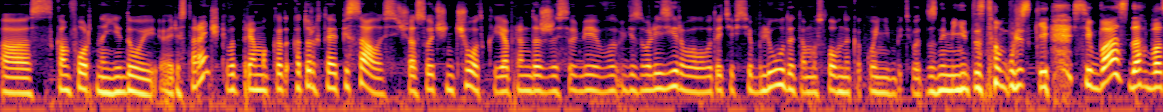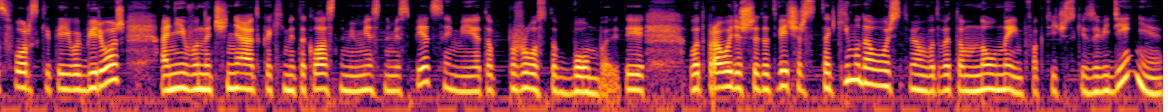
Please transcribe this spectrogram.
э, с комфортной едой ресторанчики, вот прямо которых ты описала сейчас очень четко. Я прям даже себе визуализировала вот эти все блюда, там условно какой-нибудь вот знаменитый стамбульский сибас, да, босфорский, ты его берешь, они его начиняют какими-то классными местными специями, и это просто бомба. И ты вот проводишь этот вечер с таким удовольствием вот в этом no-name фактически заведении,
